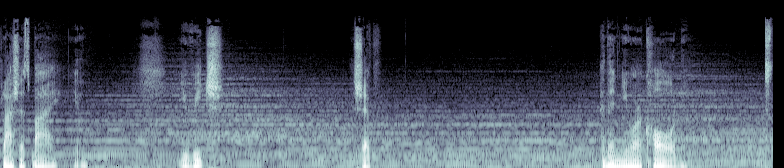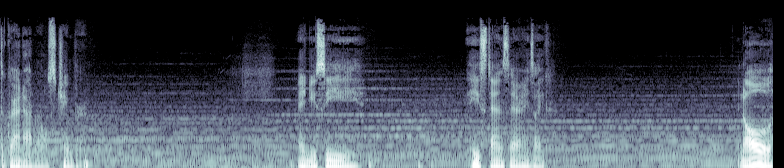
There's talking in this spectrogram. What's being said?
flashes by you. You reach the ship, and then you are called to the Grand Admiral's chamber. And you see he stands there and he's like, In all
